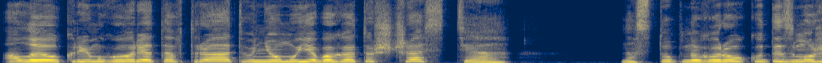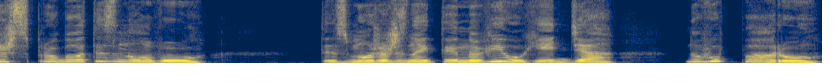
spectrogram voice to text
Але окрім горя та втрат, в ньому є багато щастя. Наступного року ти зможеш спробувати знову. Ти зможеш знайти нові угіддя, нову пару.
